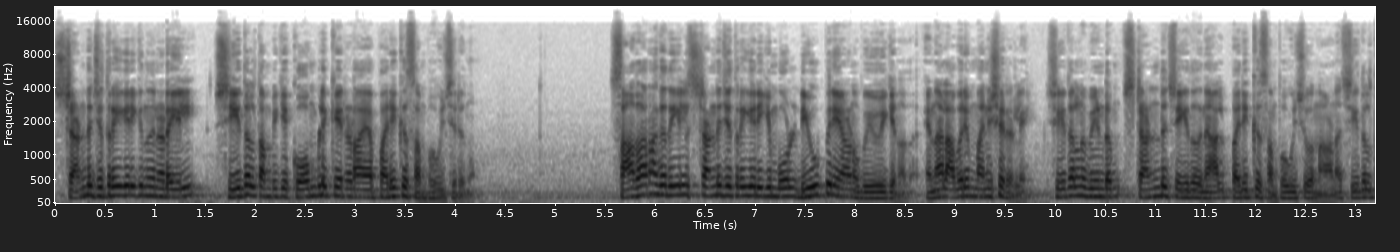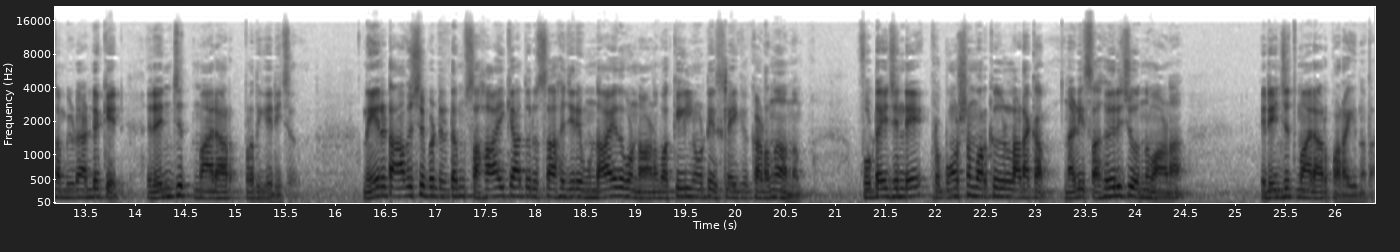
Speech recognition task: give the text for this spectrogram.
സ്റ്റണ്ട് ചിത്രീകരിക്കുന്നതിനിടയിൽ ശീതൾ തമ്പിക്ക് കോംപ്ലിക്കേറ്റഡായ പരിക്ക് സംഭവിച്ചിരുന്നു. സാധാരണഗതിയിൽ സ്റ്റണ്ട് ചിത്രീകരിക്കുമ്പോൾ ഡ്യൂപ്പിനെയാണ് ഉപയോഗിക്കുന്നത്. എന്നാൽ അവരും മനുഷ്യരല്ലേ? ശീതളിന് വീണ്ടും സ്റ്റണ്ട് ചെയ്തതിനാൽ പരിക്ക് സംഭവിച്ചുവെന്നാണ് ശീതൾ തമ്പിയുടെ അഡ്വക്കേറ്റ് രഞ്ജിത്ത് മാരാർ പ്രതികരിച്ചത്. നേരിട്ട് ആവശ്യപ്പെട്ടിട്ടും സഹായിക്കാത്തൊരു സാഹചര്യം ഉണ്ടായതുകൊണ്ടാണ് വക്കീൽ നോട്ടീസിലേക്ക് കടന്നതെന്നും ഫുട്ടേജിന്റെ പ്രൊമോഷൻ വർക്കുകളിലടക്കം നടി സഹകരിച്ചുവെന്നുമാണ് രഞ്ജിത്ത് മാരാർ പറയുന്നത്.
